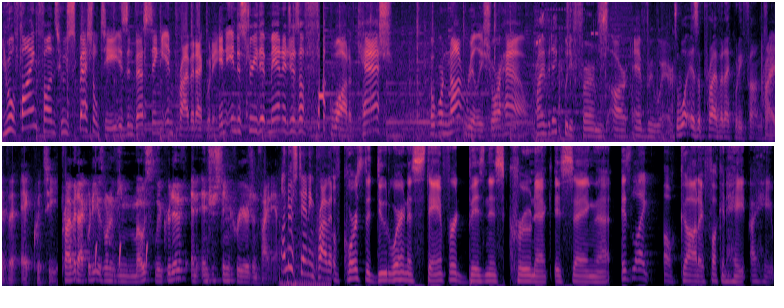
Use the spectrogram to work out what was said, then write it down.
you will find funds whose specialty is investing in private equity, an industry that manages a fuckwad of cash but we're not really sure how. Private equity firms are everywhere. So, what is a private equity fund? Private equity. Private equity is one of the most lucrative and interesting careers in finance. Understanding private. Of course, the dude wearing a Stanford business crew neck is saying that. It's like Oh God, I fucking hate, I hate,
